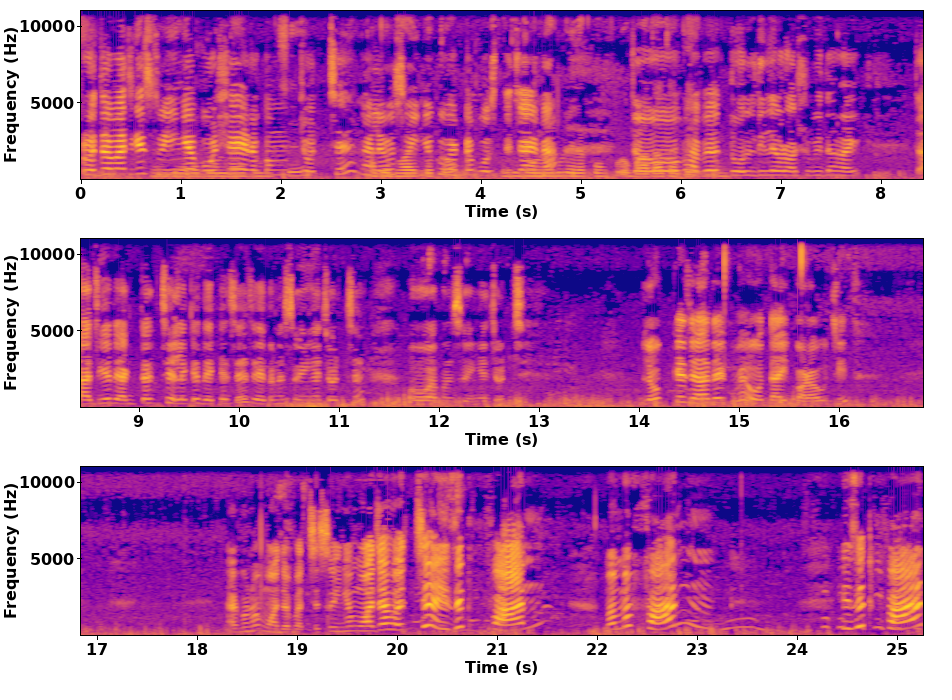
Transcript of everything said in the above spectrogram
প্রথম আজকে সুইং এ বসে এরকম চড়ছে নাহলে ও সুইং এ খুব একটা বসতে চায় না। এরকম তো বাঁধা ভাবে দোল দিলে ওর অসুবিধা হয়। তো আজকে একটা ছেলেকে দেখেছে যে এখানে সুইং এ চড়ছে ও এখন সুইং এ চড়ছে। লোককে যা দেখবে ও তাই করা উচিত। এখনও মজা পাচ্ছে। সুইং এ মজা হচ্ছে? ইজ ইট ফান মামা fun is it fun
